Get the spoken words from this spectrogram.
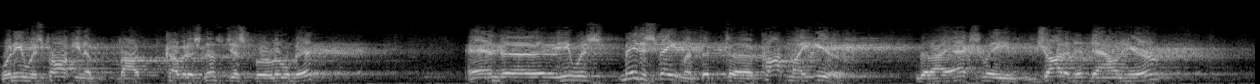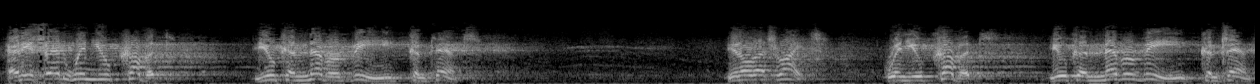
when he was talking about covetousness just for a little bit. And uh, he was made a statement that uh, caught my ear, that I actually jotted it down here. And he said, when you covet, you can never be content. You know, that's right. When you covet, you can never be content.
